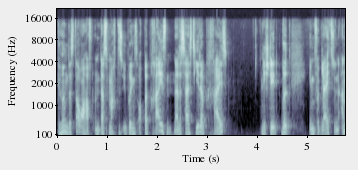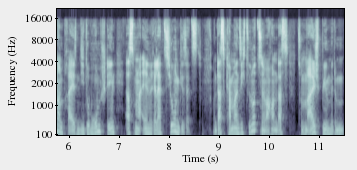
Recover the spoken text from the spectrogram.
Gehirn das dauerhaft? Und das macht es übrigens auch bei Preisen. Ne? Das heißt, jeder Preis die steht, wird im Vergleich zu den anderen Preisen, die drumherum stehen, erstmal in Relation gesetzt. Und das kann man sich zunutze machen. Und das zum Beispiel mit dem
